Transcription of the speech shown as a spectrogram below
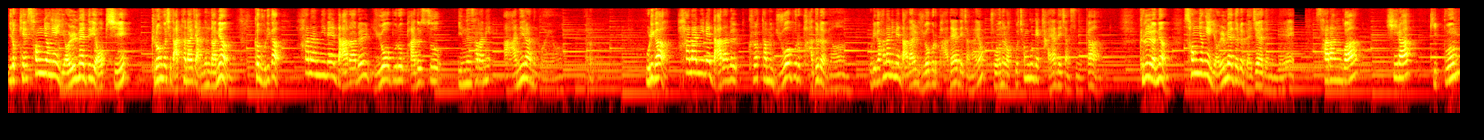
이렇게 성령의 열매들이 없이 그런 것이 나타나지 않는다면 그건 우리가 하나님의 나라를 유업으로 받을 수 있는 사람이 아니라는 거예요. 여러분. 우리가 하나님의 나라를 그렇다면 유업으로 받으려면 우리가 하나님의 나라를 유업으로 받아야 되잖아요. 구원을 얻고 천국에 가야 되지 않습니까? 그러려면 성령의 열매들을 맺어야 되는데 사랑과 희락, 기쁨,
